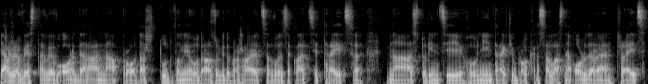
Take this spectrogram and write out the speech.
Я вже виставив ордера на продаж. Тут вони одразу відображаються в закладці Trades на сторінці головній Interactive Brokers, власне, Order and Trades.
